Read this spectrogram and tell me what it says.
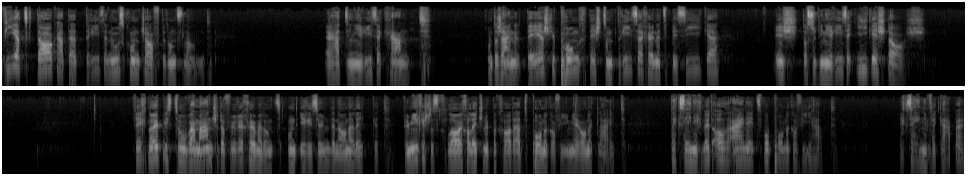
40 Tage hat er die Riesen auskundschaftet und das Land. Er hat seine Riesen kennt. Und das ist einer, der erste Punkt ist, um die Riesen zu besiegen, ist, dass du deine Riesen eingestehst. Vielleicht noch etwas zu, wenn Menschen dafür kommen und, und ihre Sünden anlegen. Für mich ist das klar. Ich habe letztens jemanden gehabt, der hat Pornografie mir angelegt. Den sehe ich nicht als einen der Pornografie hat. Ich sehe ihn vergeben.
